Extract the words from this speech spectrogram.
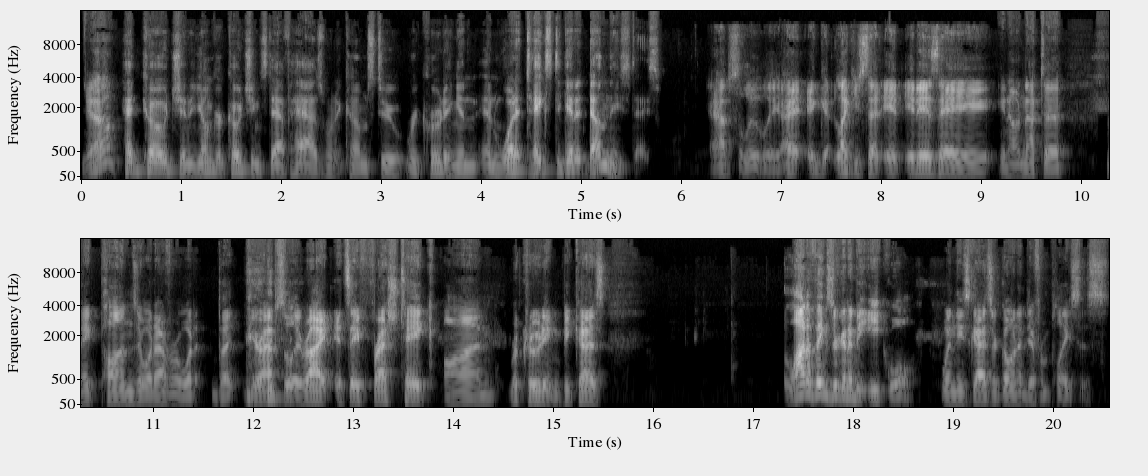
yeah. head coach and a younger coaching staff has when it comes to recruiting and, and what it takes to get it done these days. Absolutely. I it, like you said, it it is a you know not to make puns or whatever. What, but you're absolutely right. It's a fresh take on recruiting because a lot of things are going to be equal when these guys are going to different places,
